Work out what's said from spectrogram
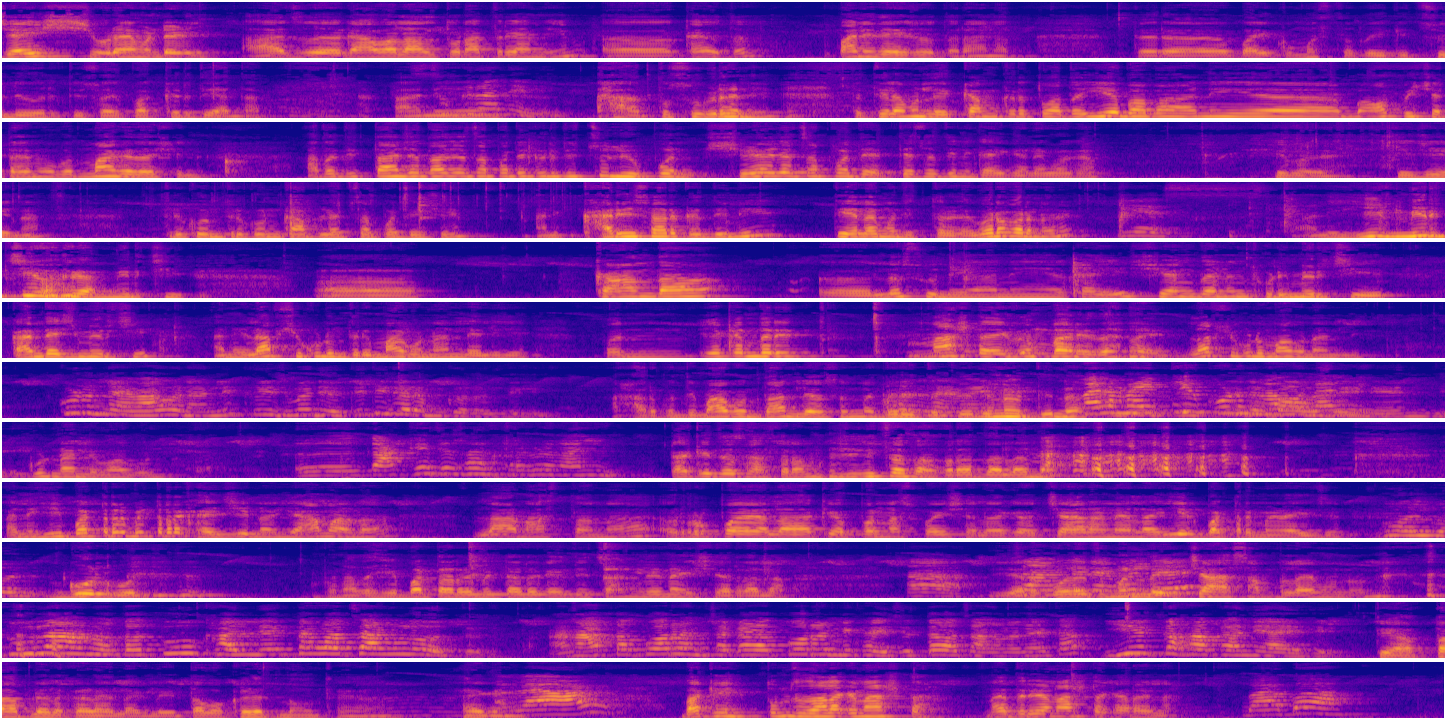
जय शिवराय मंडळी. आज गावाला आलतो रात्री आम्ही. काय होतं? पाणी द्यायचं होतं रानात. तर बायको मस्तपैकी चुलीवरती स्वयंपाक करते आता. आणि हा तो सुगरण तर तिला म्हणलं एक काम कर तू आता ये बाबा आणि ऑफिसच्या टायमावर मागे जाशील. आता ती ताज्या ताज्या चपात्या करते चुलीव पण शिळ्या ज्या चपात्या आहेत त्याचं तिने काय केलंय बघा. हे बघा हे जे आहे ना त्रिकोण त्रिकोण कापल्या चपातीचे आणि खारीसारखं तिने तेलामध्ये तळले बरोबर ना रे? आणि ही मिरची बघा मिरची. अं, कांदा अं, लसूण आहे आणि काय आहे, शेंगदाणे आणि थोडी मिरची आहे कांद्याची मिरची. आणि लापशी कुठून तरी मागून आणलेली आहे. पण एकंदरीत नाश्ता एकदम भारी झालाय. लापशी कुठून मागून आणली? कुठून नाही मागून आणली. फ्रीजमध्ये होती ती गरम करून दिली. हार पण ती मागून तर आणली असेल ना घरी तर केली नव्हती ना. मला माहिती आहे कुठून मागून आणली. कुठून मागून? अं, काकीच्या सासऱ्याकडून आणली. काकीचा सासरा म्हणजे हिचा सासरा झाला ना. आणि ही बटर बिटर खायची ना ही आम्हाला लहान असताना रुपयाला किंवा पन्नास पैशाला किंवा चार आण्याला एक बटर मिळायचं. गोल गोल. गोल गोल. पण आता हे बटार बिटार काही ते चांगले नाही शरीराला. हा याला चांगलं नाही. म्हणलंय म्हणजे चहा संपलाय म्हणून. तू लहान होता तू खाल्ले तेव्हा चांगलं होतं. आणि आता पोरांच्या काळात पोरांनी खायचे तेव्हा चांगलं नाही का? एक हाकाने आहे हे. ते आता आपल्याला कळायला लागले तेव्हा कळत नव्हतं. हाय का नाही? बाकी तुमचा झाला का नाश्ता? नाहीतर या नाश्ता करायला.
